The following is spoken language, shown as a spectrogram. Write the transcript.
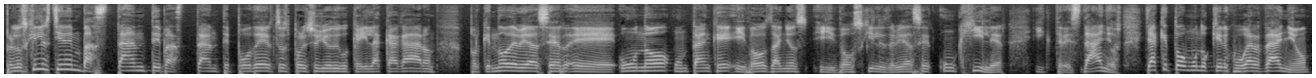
Pero los healers tienen bastante, bastante poder. Entonces por eso yo digo que ahí la cagaron. Porque no debería ser eh, uno, un tanque y dos daños y dos healers. Debería ser un healer y tres daños. Ya que todo el mundo quiere jugar daño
